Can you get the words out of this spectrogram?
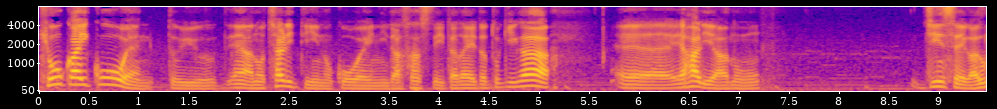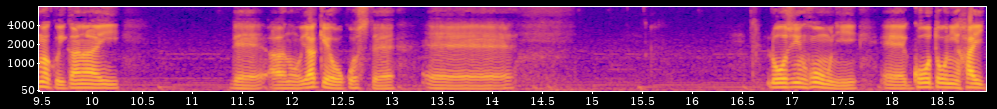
教会公演という、ね、あのチャリティーの公演に出させていただいた時が、えー、やはりあの人生がうまくいかないであのやけを起こして、えー、老人ホームに、えー、強盗に入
